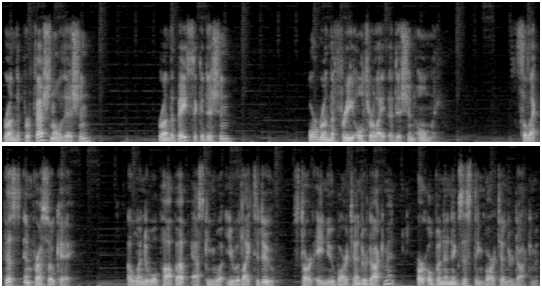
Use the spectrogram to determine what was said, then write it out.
run the Professional Edition, run the Basic Edition, or run the free UltraLite Edition only. Select this and press OK. A window will pop up asking what you would like to do. Start a new bartender document or open an existing bartender document.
